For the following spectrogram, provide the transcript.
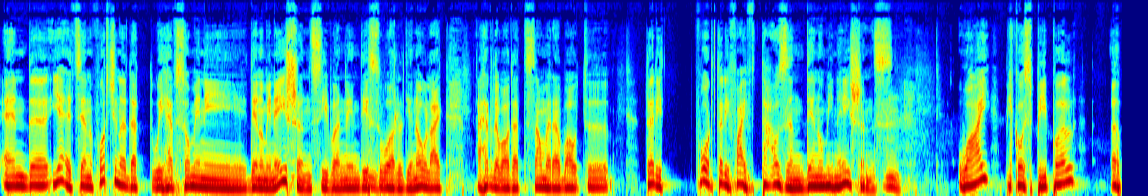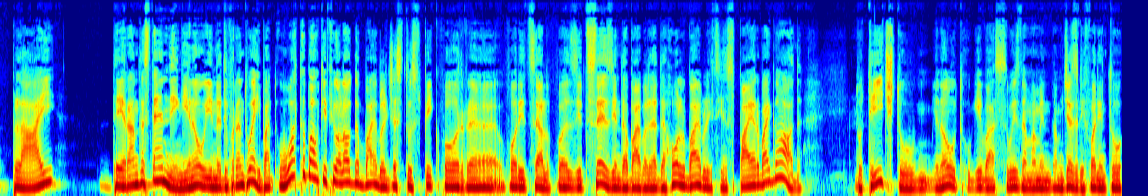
And uh, yeah it's unfortunate that we have so many denominations even in this world you know like i heard about that somewhere about uh, 34 35000 denominations. Why? Because people apply their understanding you know in a different way. But what about if you allow the bible just to speak for uh, for itself? As it says in the bible that the whole bible is inspired by god to teach, to you know, to give us wisdom. I mean, I'm just referring to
